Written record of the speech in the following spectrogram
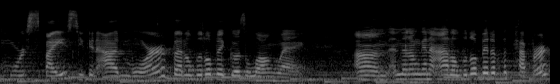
more spice, you can add more, but a little bit goes a long way. Um, and then I'm gonna add a little bit of the pepper.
